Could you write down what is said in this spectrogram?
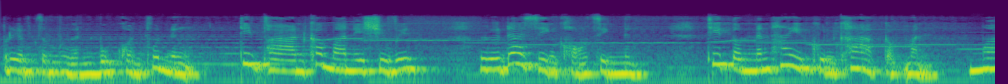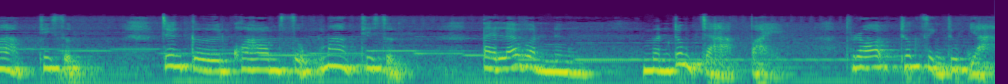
เปรียบเสมือนบุคคลผู้หนึ่ง ที่ผ่านเข้ามาในชีวิต หรือได้สิ่งของสิ่งหนึ่ง ที่ตนนั้นให้คุณค่ากับมันมากที่สุด จึงเกิดความสุขมากที่สุด แต่และวันหนึ่งมันต้องจากไป เพราะทุกสิ่งทุกอย่าง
